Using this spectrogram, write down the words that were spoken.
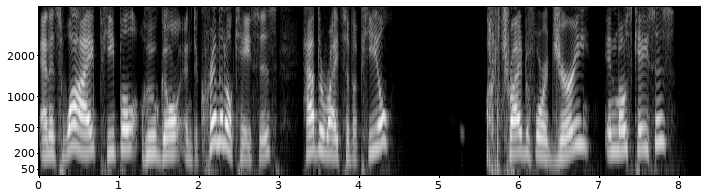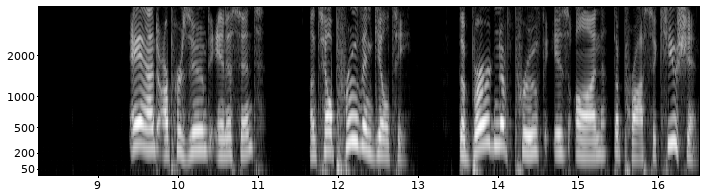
And it's why people who go into criminal cases have the rights of appeal, are tried before a jury in most cases, and are presumed innocent until proven guilty. The burden of proof is on the prosecution.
